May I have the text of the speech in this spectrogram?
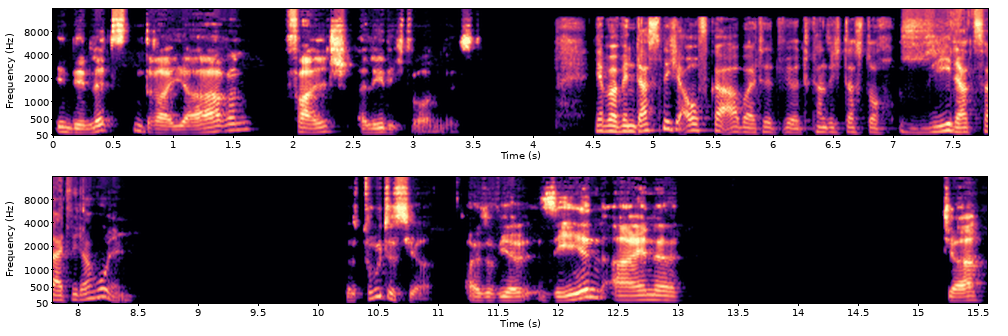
in den letzten drei Jahren falsch erledigt worden ist. Ja, aber wenn das nicht aufgearbeitet wird, kann sich das doch jederzeit wiederholen. Das tut es ja. Also wir sehen eine Tja,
